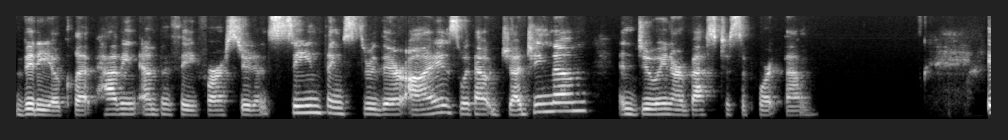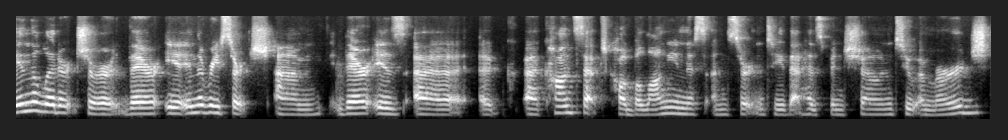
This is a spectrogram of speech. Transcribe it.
video clip, having empathy for our students, seeing things through their eyes without judging them and doing our best to support them. In the literature, there in the research, um, there is a, a, a concept called belongingness uncertainty that has been shown to emerge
